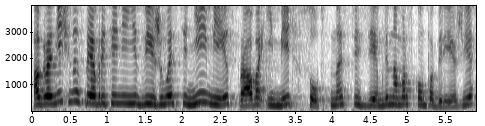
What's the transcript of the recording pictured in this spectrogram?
ограничены в приобретении недвижимости, не имеют права иметь в собственности земли на морском побережье,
